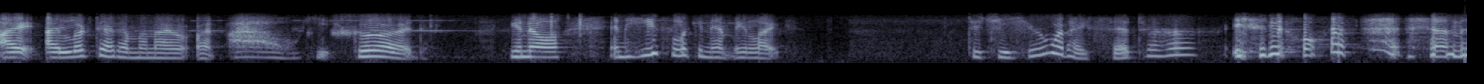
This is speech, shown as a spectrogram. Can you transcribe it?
I I looked at him and I went, "Oh, good," you know. And he's looking at me like, "Did she hear what I said to her?" You know, and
